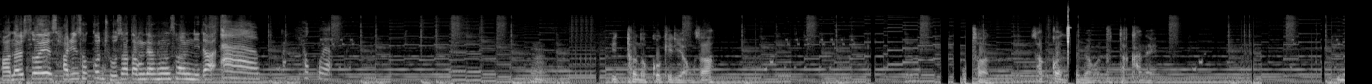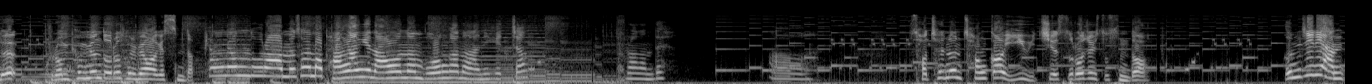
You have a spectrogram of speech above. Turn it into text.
관할서의 살인 사건 조사 담당 형사입니다. 아, 혔고요. 이토노코 기리 형사. 우선 사건 설명을 부탁하네. 네. 그럼 평면도로 설명하겠습니다. 평면도라 하면 설마 방향이 나오는 무언가는 아니겠죠? 불안한데. 어, 사체는 창가 이 위치에 쓰러져 있었습니다. 음질이 안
